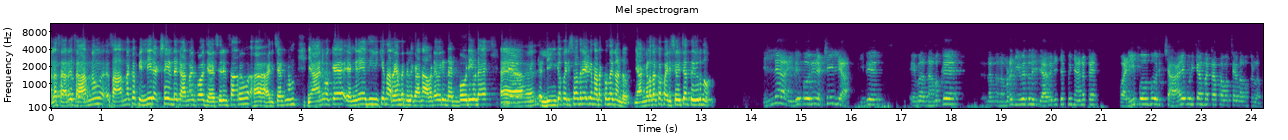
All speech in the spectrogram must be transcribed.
അല്ല സാറ് സാറിനും സാറിനൊക്കെ പിന്നെ രക്ഷയുണ്ട്. കാരണം ഇപ്പൊ ജയസൂര്യൻ സാറും ഹരിച്ചേട്ടനും ഞാനും ഒക്കെ എങ്ങനെയാ ജീവിക്കുന്ന അറിയാൻ പറ്റില്ല. കാരണം അവിടെ ഒരു ഡെഡ് ബോഡിയുടെ ലിംഗ പരിശോധനയൊക്കെ നടക്കുന്നത് കണ്ടു. ഞങ്ങളതൊക്കെ പരിശോധിച്ചാൽ തീർന്നു. ഇല്ല ഇതിപ്പോ ഒരു രക്ഷയില്ല. ഇത് ഇപ്പൊ നമുക്ക് നമ്മുടെ ജീവിതത്തിൽ ജാഗ്രതിച്ചപ്പോ ഞാനൊക്കെ വഴി പോകുമ്പോ ഒരു ചായ കുടിക്കാൻ പറ്റാത്ത അവസ്ഥയാണ് നമുക്കുള്ളത്.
